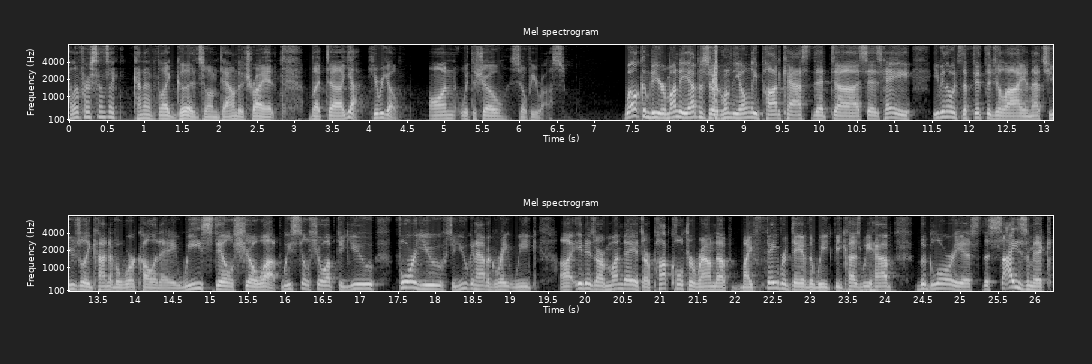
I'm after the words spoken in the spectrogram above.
HelloFresh sounds like kind of like good. So I'm down to try it. But uh, yeah, here we go. On with the show, Sophie Ross. Welcome to your Monday episode, one of the only podcasts that uh, says, hey, even though it's the 5th of July and that's usually kind of a work holiday, we still show up. We still show up to you, for you, so you can have a great week. Uh, it is our Monday. It's our pop culture roundup, my favorite day of the week because we have the glorious, the seismic,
